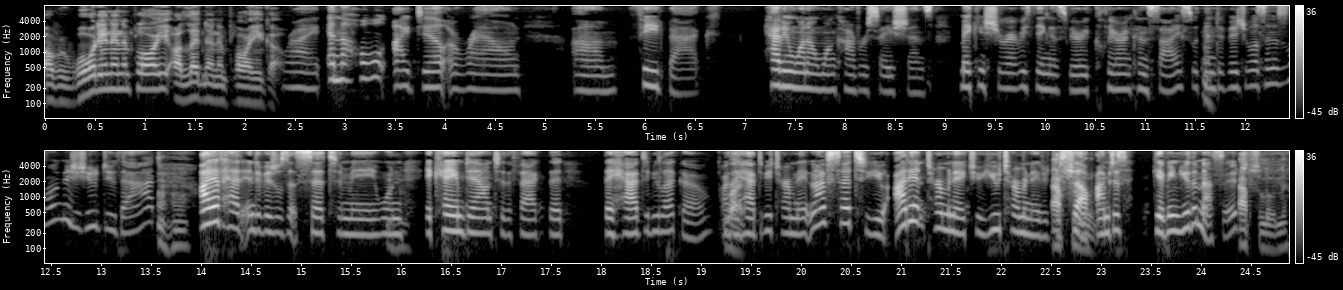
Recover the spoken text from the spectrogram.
of rewarding an employee or letting an employee go. Right. And the whole idea around um, feedback, having one on one conversations, making sure everything is very clear and concise with mm. individuals. And as long as you do that, mm-hmm. I have had individuals that said to me when mm-hmm. it came down to the fact that they had to be let go or Right. they had to be terminated. And I've said to you, I didn't terminate you, you terminated yourself. Absolutely. I'm just giving you the message. Absolutely.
